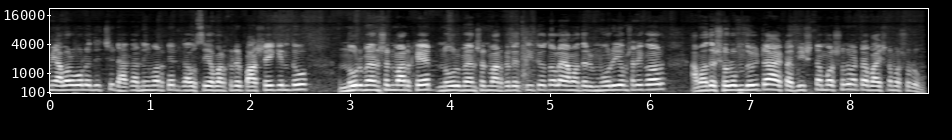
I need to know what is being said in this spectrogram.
আমি আবার বলে দিচ্ছি, ঢাকা নিউ মার্কেট, গাউসিয়া মার্কেটের পাশেই কিন্তু Noor mansion market Noor mansion মার্কেটের তৃতীয় তলায় আমাদের মরিয়ম শাড়িঘর আমাদের শোরুম দুইটা, একটা বিশ নম্বর শোরুম একটা বাইশ নম্বর শোরুম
